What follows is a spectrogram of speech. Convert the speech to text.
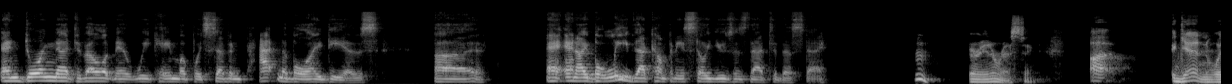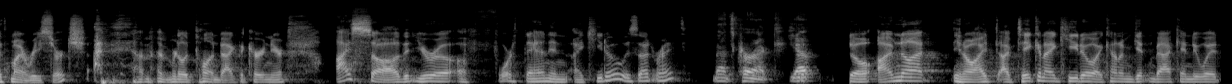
And during that development, we came up with seven patentable ideas. Uh, and, and, I believe that company still uses that to this day. Hmm. Very interesting. Uh, again, with my research, I'm, I'm, really pulling back the curtain here. I saw that you're a, a fourth Dan in Aikido. Is that right? That's correct. Yep. So I'm not, you know, I, I've taken Aikido. I kind of am getting back into it.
